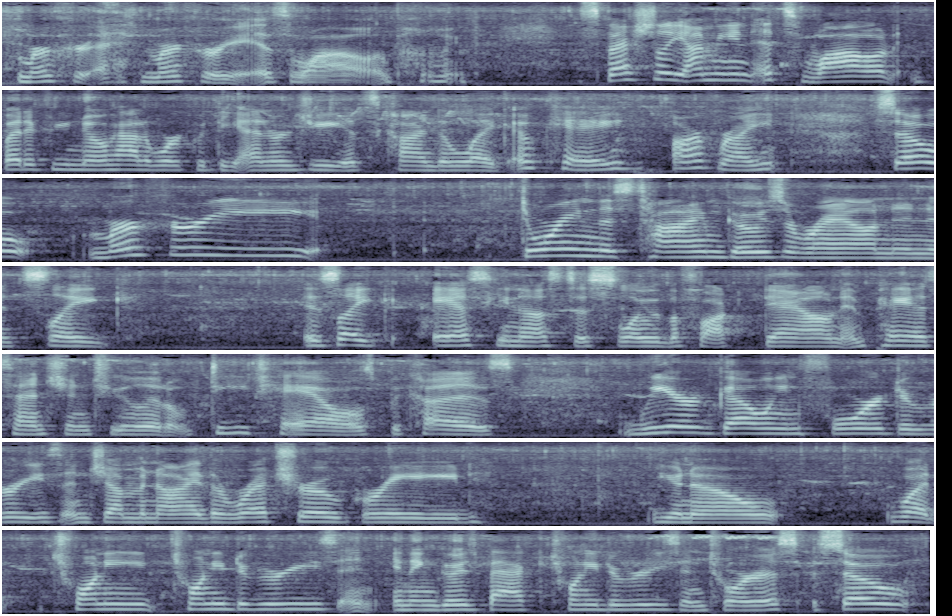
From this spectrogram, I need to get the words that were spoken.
Mercury, Mercury is wild. Especially, I mean, it's wild, but if you know how to work with the energy, it's kind of like, okay, all right. So, Mercury during this time goes around and it's like it's like asking us to slow the fuck down and pay attention to little details because we're going four degrees in Gemini, the retrograde, you know, what, 20, 20 degrees and, and then goes back 20 degrees in Taurus. So,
